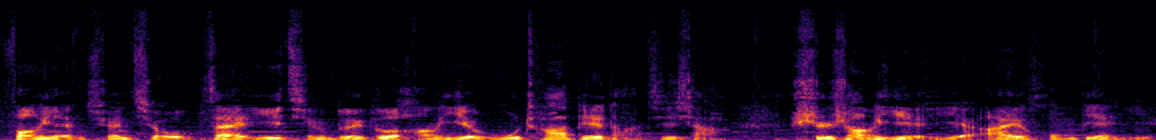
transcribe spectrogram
放眼全球，在疫情对各行业无差别打击下，时尚业也哀鸿遍野。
